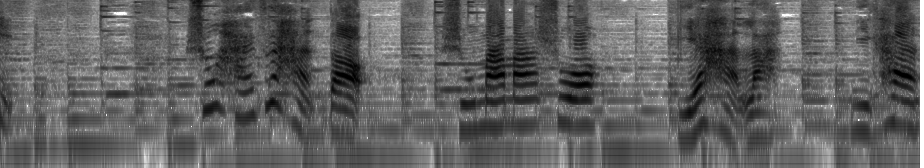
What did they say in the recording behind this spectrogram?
里？熊孩子喊道：“熊妈妈说，别喊啦，你看，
